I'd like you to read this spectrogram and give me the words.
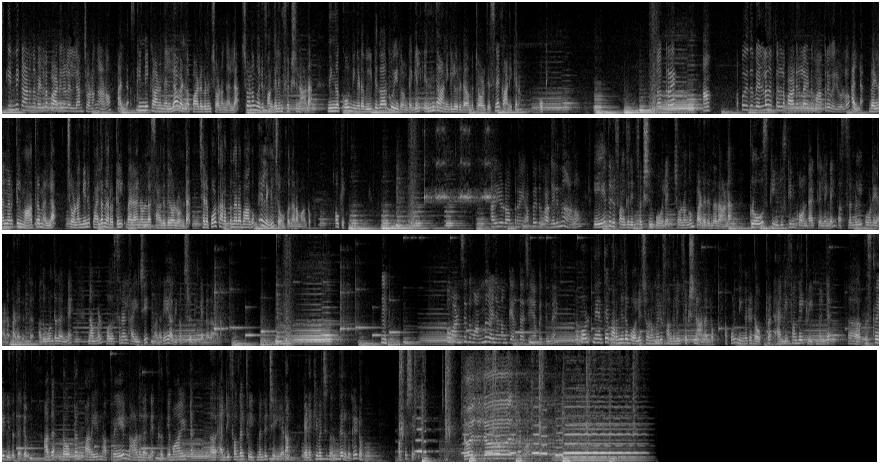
സ്കിന്നിൽ കാണുന്ന വെള്ളപ്പാടുകളെല്ലാം ചുണങ്ങാണോ? അല്ല സ്കിന്നിൽ കാണുന്ന എല്ലാ വെള്ളപ്പാടുകളും ചുണങ്ങല്ല. ചുണങ്ങ് ഒരു ഫംഗൽ ഇൻഫെക്ഷൻ ആണ്. നിങ്ങൾക്കോ നിങ്ങളുടെ വീട്ടുകാർക്കോ ഇതുണ്ടെങ്കിൽ എന്താണെങ്കിലും ഒരു ഡെർമറ്റോളജിസ്റ്റിനെ കാണിക്കണം. ഓക്കെ. ഡോക്ടറെ ആ. അപ്പൊ ഇത് വെള്ള നിറത്തിലുള്ള പാടുകളായിട്ട് മാത്രമേ വരുള്ളൂ? അല്ല വെള്ള നിറത്തിൽ മാത്രമല്ല ചുണങ്ങിന് പല നിറത്തിൽ വരാനുള്ള സാധ്യതകളുണ്ട്. ചിലപ്പോൾ കറുപ്പ് നിറമാകും അല്ലെങ്കിൽ ചുവപ്പ് നിറമാകും. ഓക്കെ. അയ്യോ ഡോക്ടറെ അപ്പൊ ഇത് പകരുന്നതാണോ? ഏതൊരു ഫംഗൽ ഇൻഫെക്ഷൻ പോലെ ചുണങ്ങും പടരുന്നതാണ്. Close skin to skin contact അല്ലെങ്കിൽ വസ്ത്രങ്ങളിൽ കൂടെയാണ് പടരുന്നത്. അതുകൊണ്ട് തന്നെ നമ്മൾ പേഴ്സണൽ ഹൈജീൻ വളരെയധികം ശ്രദ്ധിക്കേണ്ടതാണ്. അപ്പൊ വൺസ് ഇത് വന്നു കഴിഞ്ഞാൽ നമുക്ക് എന്താ ചെയ്യാൻ പറ്റുന്നേ? അപ്പോൾ നേരത്തെ പറഞ്ഞതുപോലെ ചുണങ്ങ് ഒരു ഫംഗൽ ഇൻഫെക്ഷൻ ആണല്ലോ. അപ്പോൾ നിങ്ങളുടെ doctor anti fungal treatment prescribe ചെയ്ത് തരും. അത് ഡോക്ടർ പറയുന്ന അത്രയും നാൾ തന്നെ കൃത്യമായിട്ട് ആന്റി ഫംഗൽ ട്രീറ്റ്മെന്റ് ചെയ്യണം. ഇടയ്ക്ക് വെച്ച് നിർത്തരുത് കേട്ടോ. അപ്പൊ ശരി.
